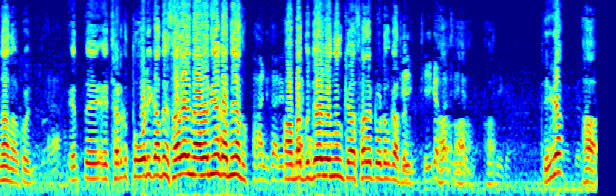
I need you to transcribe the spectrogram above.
ਨਾ ਨਾ ਕੋਈ ਨਹੀਂ। ਇਹ ਤੇ ਇਹ ਸੜਕ ਤੋੜ ਹੀ ਕਰਦੇ ਸਾਰੇ ਹੀ ਨਾਲੇ ਦੀਆਂ ਕਰਦੀਆਂ ਤੂੰ। ਹਾਂਜੀ ਸਰ ਹਾਂ ਮੈਂ ਦੂਜੇ ਵੀ ਉਹਨਾਂ ਨੂੰ ਕਿਹਾ ਸਾਰੇ ਟੋਟਲ ਕਰ ਦੇਣਗੇ। ਠੀਕ ਠੀਕ ਹੈ ਹਾਂ, ਸਰ ਠੀਕ ਹਾਂ, ਹੈ ਹਾਂ। ਠੀਕ ਹੈ। ਠੀਕ ਹੈ? ਹਾਂ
